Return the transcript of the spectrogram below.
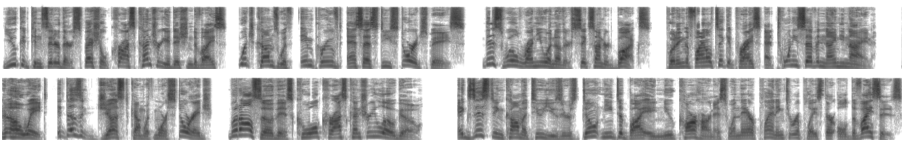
you could consider their special Cross Country Edition device, which comes with improved SSD storage space. This will run you another 600 bucks, putting the final ticket price at $27.99. Oh wait, it doesn't just come with more storage, but also this cool cross-country logo. Existing Comma 2 users don't need to buy a new car harness when they are planning to replace their old devices,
